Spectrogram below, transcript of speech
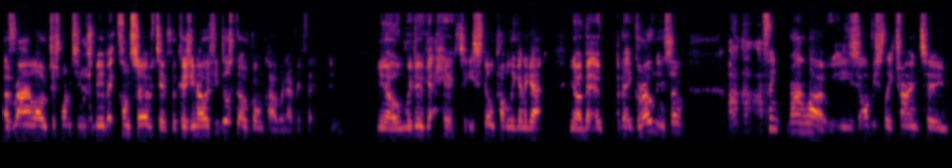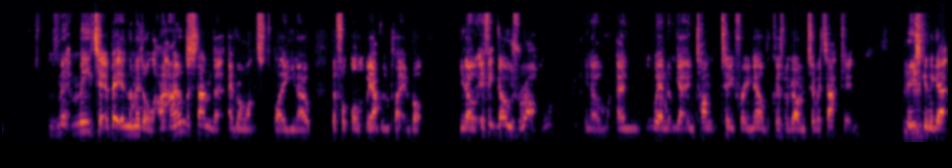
of Ryan Lowe just wanting to be a bit conservative because you know if he does go gung ho and everything, you know, and we do get hit, he's still probably going to get you know a bit of a bit of groaning. So I, I think Ryan Lowe is obviously trying to meet it a bit in the middle. I, I understand that everyone wants to play, you know, the football that we have been playing, but you know, if it goes wrong, you know, and we end up getting tonked two, three nil because we're going to attacking, mm-hmm. he's going to get,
